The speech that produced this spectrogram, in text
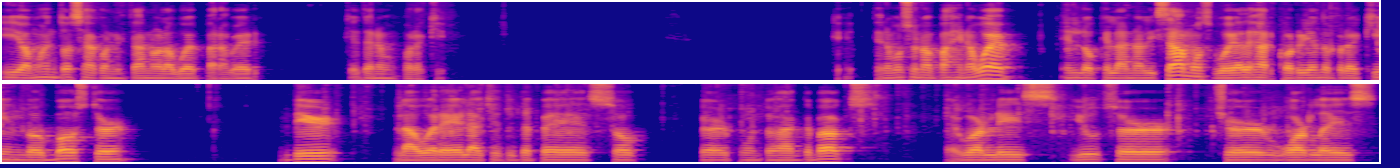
y vamos entonces a conectarnos a la web para ver qué tenemos por aquí. Tenemos una página web en lo que la analizamos, voy a dejar corriendo por aquí en Loadbuster. dir la URL http soccer.hackthebox, wordlist user, share wordlist,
